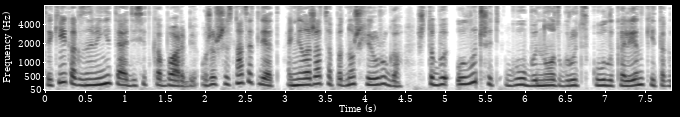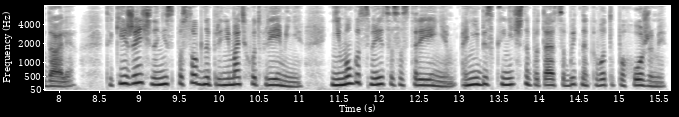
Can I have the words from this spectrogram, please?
такие как знаменитая одесситка Барби. Уже в 16 лет они ложатся под нож хирурга, чтобы улучшить губы, нос, грудь, скулы, коленки и так далее. Такие женщины не способны принимать ход времени, не могут смириться со старением. Они бесконечно пытаются быть на кого-то похожими,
